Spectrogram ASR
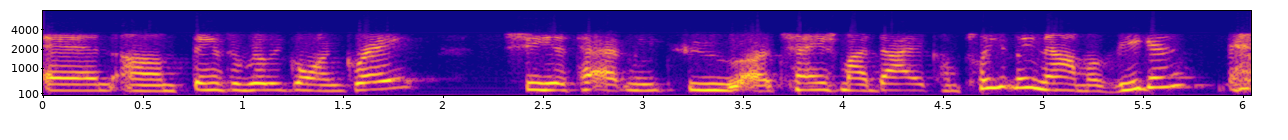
and um, things are really going great. She has had me to uh, change my diet completely. Now I'm a vegan.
